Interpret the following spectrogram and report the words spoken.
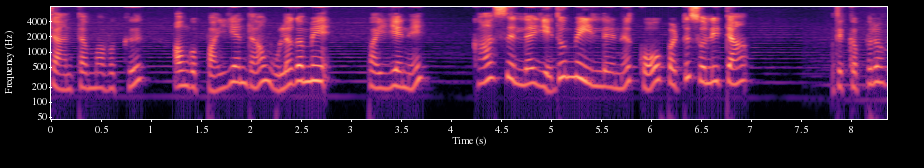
சாந்தம்மாவுக்கு அவங்க பையன்தான் உலகமே. பையனே காசு இல்லை எதுவுமே இல்லைன்னு கோவப்பட்டு சொல்லிட்டான். அதுக்கப்புறம்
